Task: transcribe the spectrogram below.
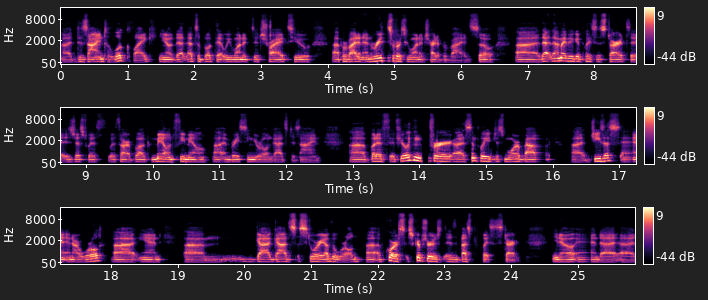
uh, designed to look like you know that that's a book that we wanted to try to uh, provide and, and resource we want to try to provide so uh, that, that might be a good place to start to, is just with with our book male and female uh, embracing your role in god's design uh, but if, if you're looking for uh, simply just more about jesus and, and, our world and um, God, God's story of the world. Uh, of course, Scripture is, is, the best place to start, you know, and uh,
